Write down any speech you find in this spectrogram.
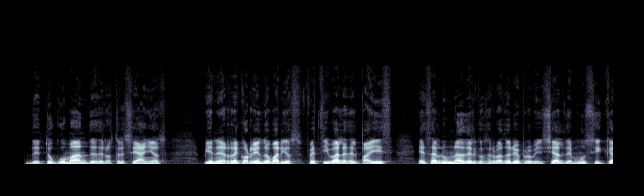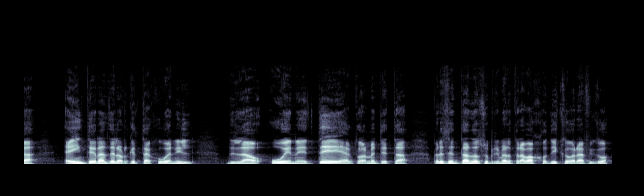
de Tucumán desde los 13 años. Viene recorriendo varios festivales del país. Es alumna del Conservatorio Provincial de Música e integrante de la Orquesta Juvenil de la UNT. Actualmente está presentando su primer trabajo discográfico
